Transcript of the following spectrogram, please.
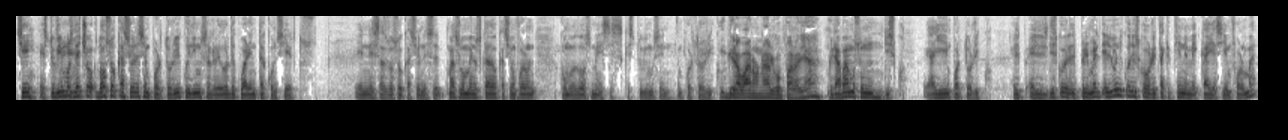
Sí, estuvimos ¿Sí? de hecho dos ocasiones en Puerto Rico y dimos alrededor de 40 conciertos en esas dos ocasiones. Más o menos cada ocasión fueron como dos meses que estuvimos en, en Puerto Rico. ¿Y grabaron algo para allá? Grabamos un disco ahí en Puerto Rico. El, el disco, el primer, el único disco ahorita que tiene Me Cae así en forma,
